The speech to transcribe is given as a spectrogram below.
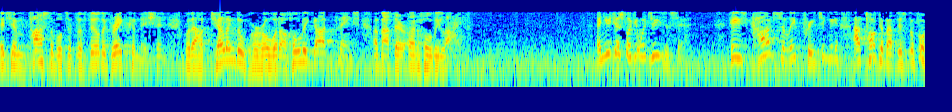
It's impossible to fulfill the Great Commission without telling the world what a holy God thinks about their unholy life. And you just look at what Jesus said. He's constantly preaching. I've talked about this before.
